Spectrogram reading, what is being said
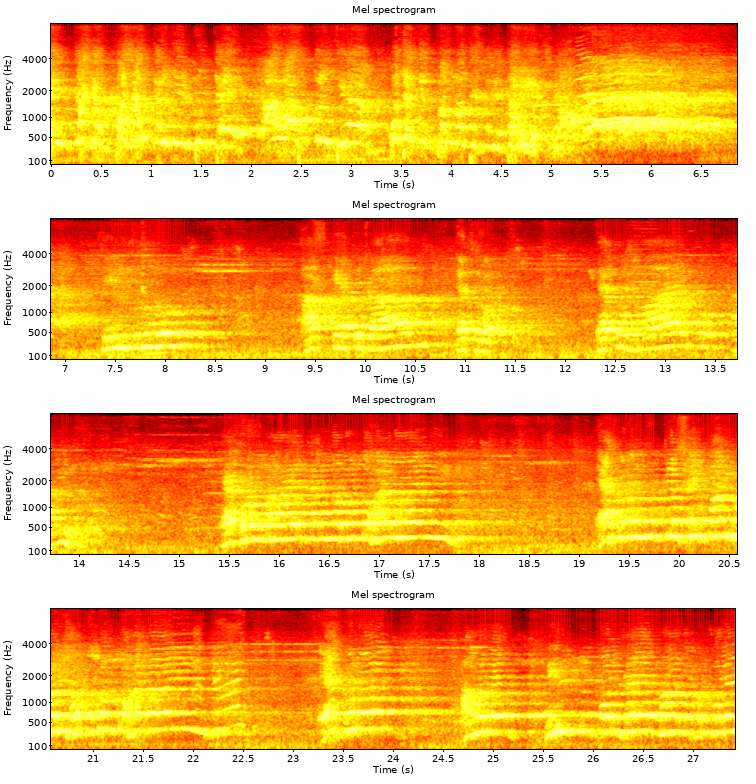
এই টাকা পাচারকারীদের বিরুদ্ধে আওয়াজ তুলেছিলাম, ওদেরকে বাংলাদেশ থেকে দাঁড়িয়েছিলাম কিন্তু আজকে এত জান, এত রক্ত, এত মায়ের তো খালি হলো। এখনও মায়ের কান্না বন্ধ হয় নাই। এখনও মুখে সেই পানি পানি শব্দ বন্ধ হয় নাই। এখনও আমাদের বিভিন্ন পর্যায়ে মা যখন বলে,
